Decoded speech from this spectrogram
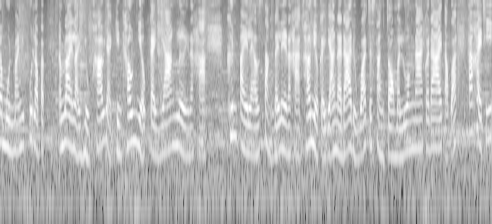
ละมุนมากนี่พูดแล้วแบบน้ำลายไหลหิวข้าวอยากกินข้าวเหนียวไก่ย่างเลยนะคะ ขึ้นไปแล้วสั่งได้เลยนะคะ ข้าวเหนียวไก่ย่างนาด้าหรือว่าจะสั่งจองมาล่วงหน้าก็ได้ แต่ว่าถ้าใครที่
